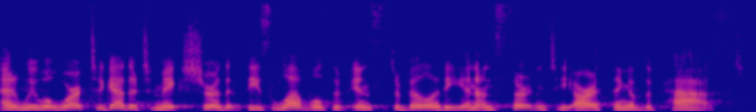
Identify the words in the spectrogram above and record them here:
and we will work together to make sure that these levels of instability and uncertainty are a thing of the past.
